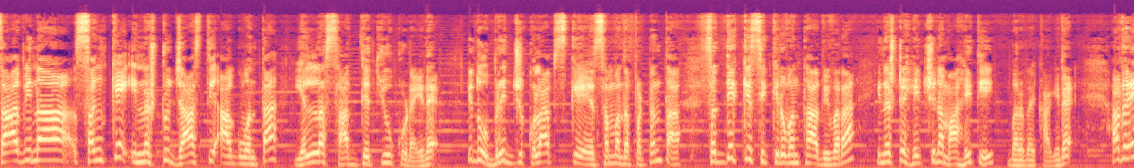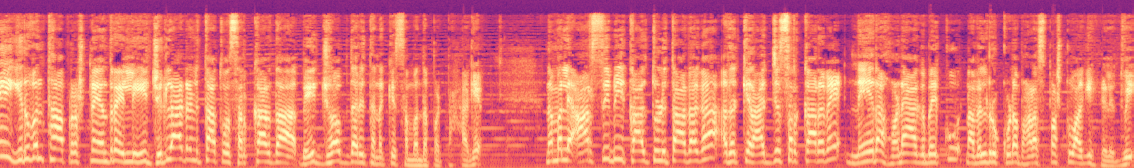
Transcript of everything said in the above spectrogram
ಸಾವಿನ ಸಂಖ್ಯೆ ಇನ್ನಷ್ಟು ಜಾಸ್ತಿ ಆಗುವಂತ ಎಲ್ಲ ಸಾಧ್ಯತೆಯೂ ಕೂಡ ಇದೆ. ಇದು ಬ್ರಿಡ್ಜ್ ಕೊಲಾಪ್ಸ್ಗೆ ಸಂಬಂಧಪಟ್ಟಂತ ಸದ್ಯಕ್ಕೆ ಸಿಕ್ಕಿರುವಂತಹ ವಿವರ, ಇನ್ನಷ್ಟು ಹೆಚ್ಚಿನ ಮಾಹಿತಿ ಬರಬೇಕಾಗಿದೆ. ಆದರೆ ಇರುವಂತಹ ಪ್ರಶ್ನೆ ಅಂದ್ರೆ ಇಲ್ಲಿ ಜಿಲ್ಲಾಡಳಿತ ಅಥವಾ ಸರ್ಕಾರದ ಬೇಜವಾಬ್ದಾರಿತನಕ್ಕೆ ಸಂಬಂಧಪಟ್ಟ ಹಾಗೆ. ನಮ್ಮಲ್ಲಿ ಆರ್ ಸಿ ಬಿ ಕಾಲ್ ತುಳಿತ ಆದಾಗ ಅದಕ್ಕೆ ರಾಜ್ಯ ಸರ್ಕಾರವೇ ನೇರ ಹೊಣೆ ಆಗಬೇಕು. ನಾವೆಲ್ಲರೂ ಕೂಡ ಬಹಳ ಸ್ಪಷ್ಟವಾಗಿ ಹೇಳಿದ್ವಿ.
